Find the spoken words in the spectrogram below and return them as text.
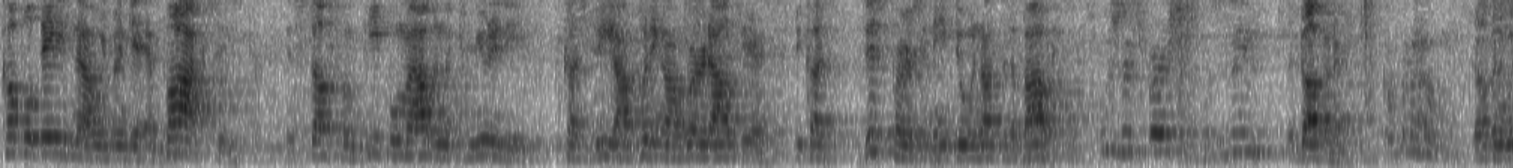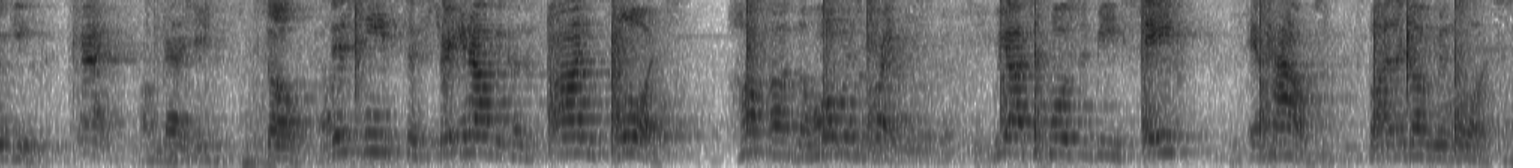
couple days now, we've been getting boxes and stuff from people out in the community because we are putting our word out there because this person ain't doing nothing about it. Who's this person? What's his name? The governor, Governor who? Governor McGee. Okay. Okay. So this needs to straighten out because it's on laws, Ho- uh, the homeless rights. We are supposed to be safe and housed by the government laws.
